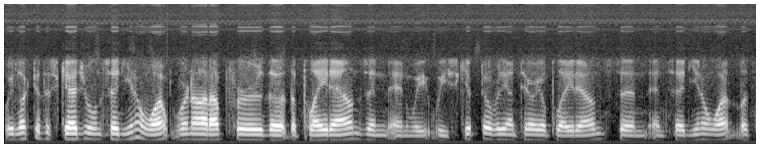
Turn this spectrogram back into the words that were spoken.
we looked at the schedule and said, you know what, we're not up for the the playdowns, and and we we skipped over the Ontario playdowns and and said, you know what, let's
